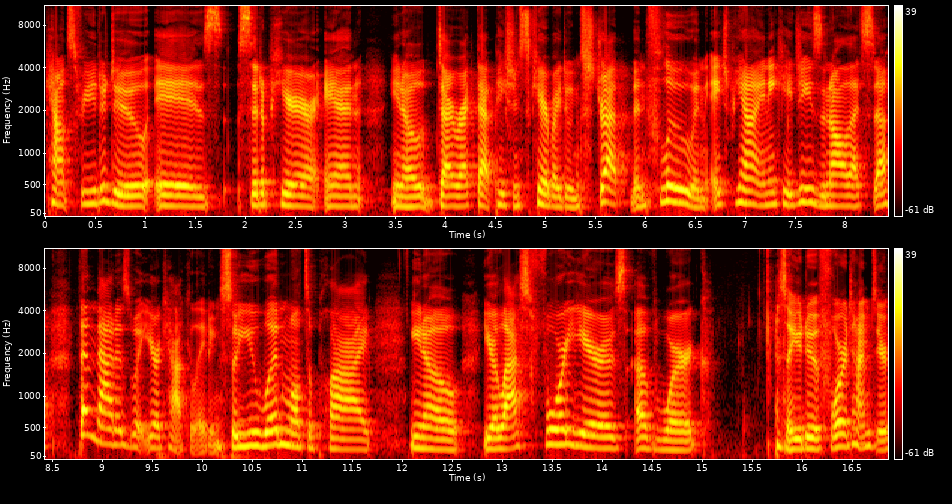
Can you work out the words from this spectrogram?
counts for you to do is sit up here and you know, direct that patient's care by doing strep and flu and HPI and EKGs and all that stuff, then that is what you're calculating. So you would multiply, you know, your last four years of work. So you do it four times your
